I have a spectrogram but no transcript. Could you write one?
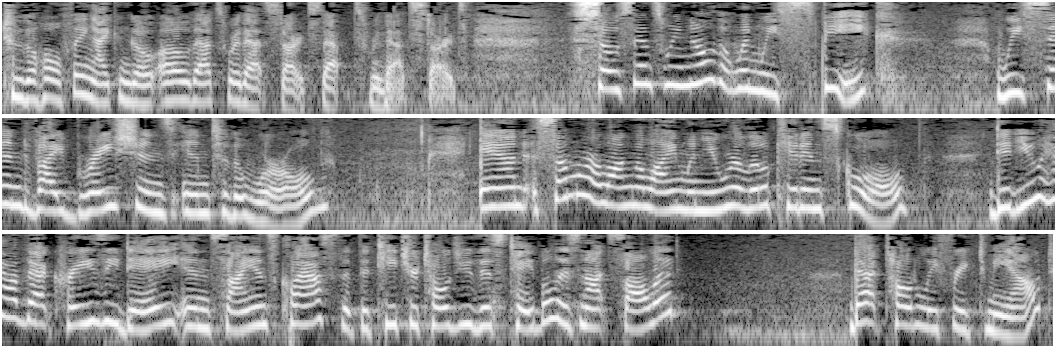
to the whole thing. I can go, oh, that's where that starts, that's where that starts. So since we know that when we speak, we send vibrations into the world. And somewhere along the line, when you were a little kid in school, did you have that crazy day in science class that the teacher told you this table is not solid? That totally freaked me out.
